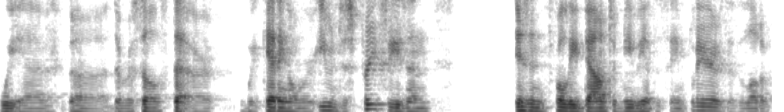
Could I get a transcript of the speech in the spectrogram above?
we have uh, the results that are we're getting over even just preseason isn't fully down to me. We have the same players. There's a lot of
